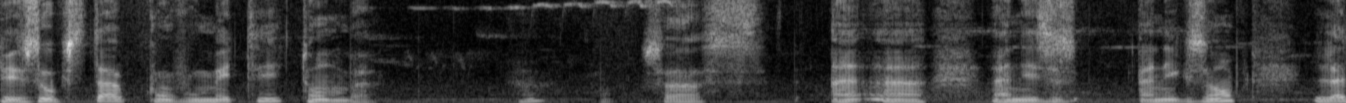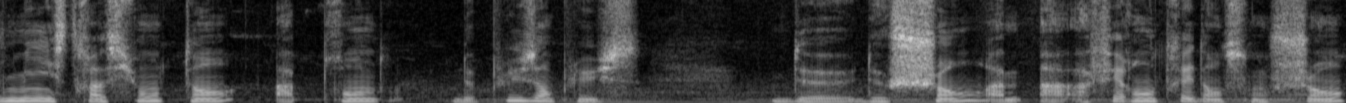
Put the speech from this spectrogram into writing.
les obstacles qu'on vous mettait tombent. Hein ça, un, un, exemple, l'administration tend à prendre de plus en plus de, champs, à, faire entrer dans son champ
